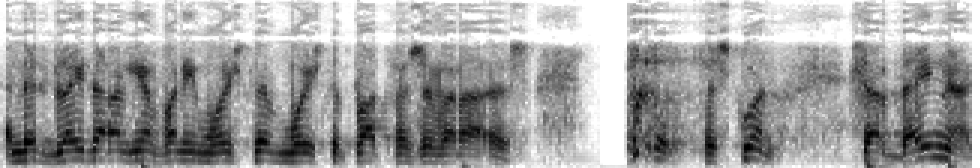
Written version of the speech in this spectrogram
en dit bly daar aan een van die mooiste mooiste platvisse wat daar is. Verskoon. Sardyne,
